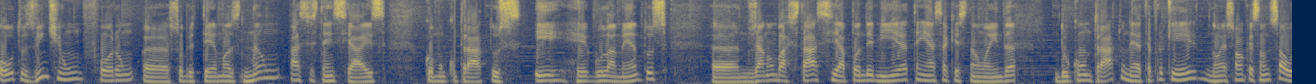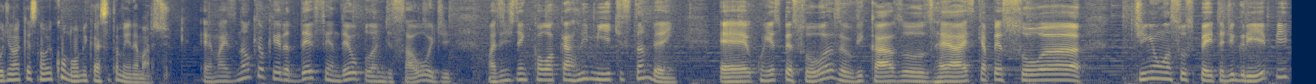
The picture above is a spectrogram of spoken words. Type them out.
Outros 21 foram uh, sobre temas não assistenciais, como contratos e regulamentos. Uh, já não bastasse a pandemia, tem essa questão ainda do contrato, né? Até porque não é só uma questão de saúde, é uma questão econômica essa também, né, Márcio? É, mas não que eu queira defender o plano de saúde, mas a gente tem que colocar limites também. É, eu conheço pessoas, eu vi casos reais que a pessoa tinha uma suspeita de gripe,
